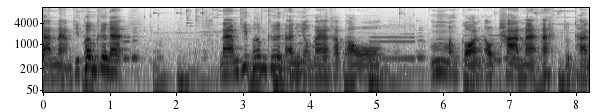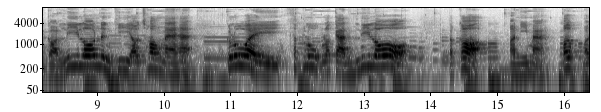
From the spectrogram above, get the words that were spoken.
การหนามที่เพิ่มขึ้นนะ นามที่เพิ่มขึ้นอันนี้ออกมาครับ เอามังกรเอาถ่านมาอะจุดถ่านก่อนรีโลหนึ่งทีเอาช่องมาฮะกล้วยสักลูกแล้วกันรีโลแล้วก็อันนี้มาปุ๊บเอา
